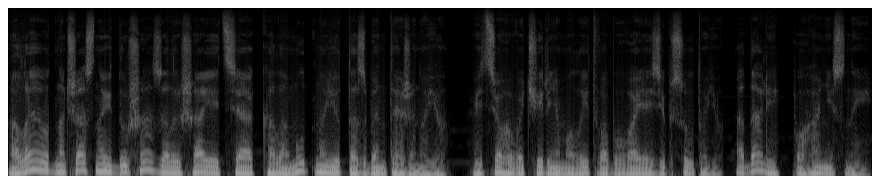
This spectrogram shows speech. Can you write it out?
Але одночасно й душа залишається каламутною та збентеженою. Від цього вечірня молитва буває зіпсутою, а далі погані сни.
